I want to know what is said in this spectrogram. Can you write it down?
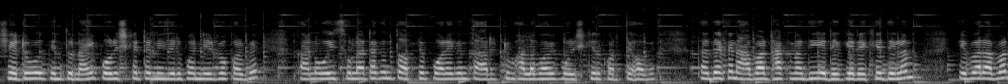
সেটুকু কিন্তু নাই। পরিষ্কারটা নিজের উপর নির্ভর করবে। কারণ ওই ছোলাটা কিন্তু আপনি পরে কিন্তু আর একটু ভালোভাবে পরিষ্কার করতে হবে। তা দেখেন আবার ঢাকনা দিয়ে ঢেকে রেখে দিলাম। এবার আবার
